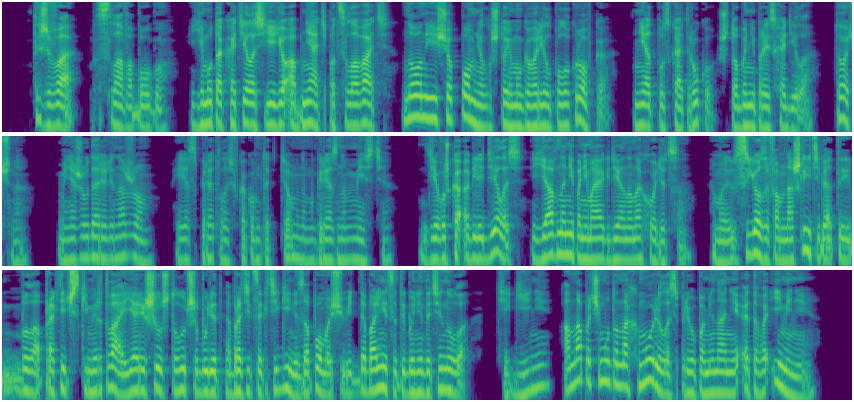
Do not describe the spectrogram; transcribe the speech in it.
ты жива, слава богу». Ему так хотелось ее обнять, поцеловать, но он еще помнил, что ему говорил полукровка. Не отпускать руку, что бы ни происходило. «Точно. Меня же ударили ножом, и я спряталась в каком-то темном грязном месте». Девушка огляделась, явно не понимая, где она находится. Мы с Йозефом нашли тебя, ты была практически мертва, и я решил, что лучше будет обратиться к Тигине за помощью, ведь до больницы ты бы не дотянула. Тигини? Она почему-то нахмурилась при упоминании этого имени.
